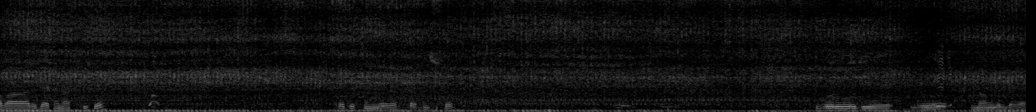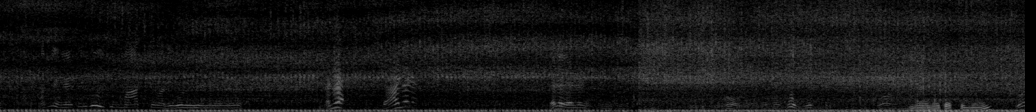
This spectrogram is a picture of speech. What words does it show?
আবার দেখেন আসতেছে কত সুন্দর একটা দৃশ্য। গরু দিয়ে ধুয়ে নাঙ্গল দেওয়া। গো একটু মাছ তোমার এগুলো দেখেন এটা একটা মই এ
